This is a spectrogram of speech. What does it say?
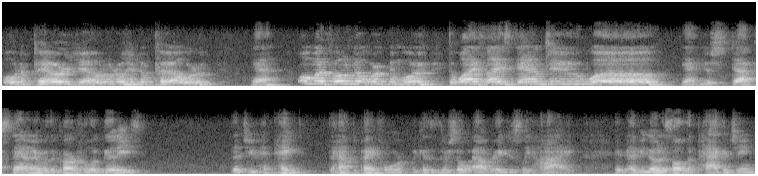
"Oh, the power's out. I don't have no power." Yeah. Oh, my phone don't work no more. The Wi-Fi's down too. Whoa. Yeah, you're stuck standing there with a cart full of goodies that you hate to have to pay for because they're so outrageously high. Have you noticed all the packaging,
